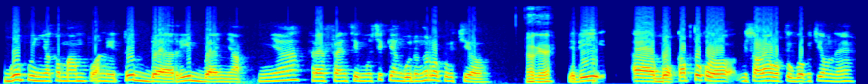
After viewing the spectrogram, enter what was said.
gue punya kemampuan itu dari banyaknya referensi musik yang gue denger waktu kecil. Oke. Okay. Jadi uh, bokap tuh kalau misalnya waktu gue kecil nih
